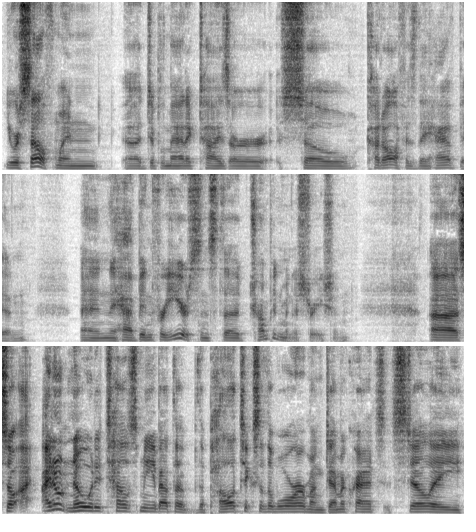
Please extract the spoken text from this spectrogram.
yourself when uh, diplomatic ties are so cut off as they have been, and they have been for years since the Trump administration. Uh, so I, I don't know what it tells me about the, the politics of the war among Democrats. It's still a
